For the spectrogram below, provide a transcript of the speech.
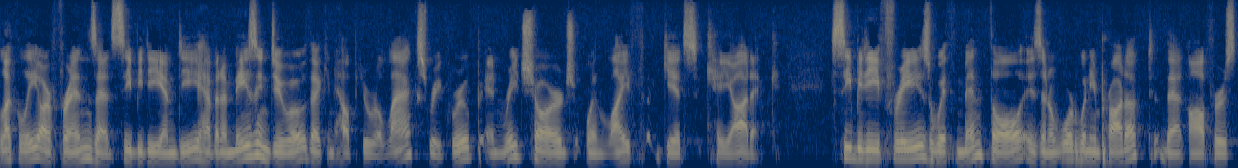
Luckily, our friends at CBDMD have an amazing duo that can help you relax, regroup, and recharge when life gets chaotic. CBD Freeze with Menthol is an award winning product that offers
